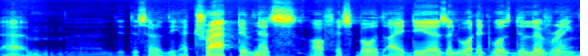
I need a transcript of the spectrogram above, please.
um, the, the, sort of the attractiveness of its both ideas and what it was delivering.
